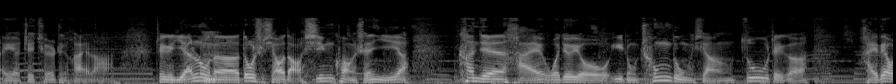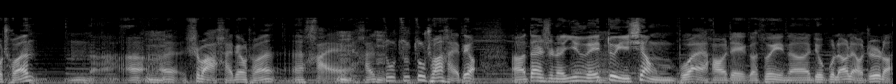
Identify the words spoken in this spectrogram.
哎呀，这确实挺嗨的啊！这个沿路呢都是小岛，心旷神怡啊！看见海，我就有一种冲动，想租这个海钓船。嗯啊是吧？海钓船，呃海嗯还租租租船海钓啊！但是呢，因为对象不爱好这个，所以呢就不了了之了。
